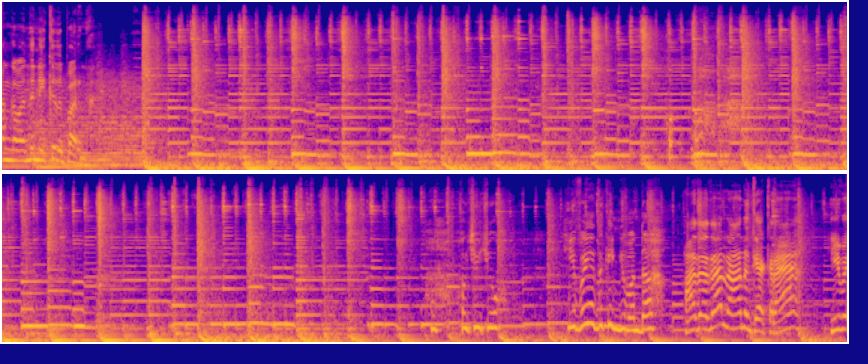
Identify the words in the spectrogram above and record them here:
அங்க வந்து நிக்குது பாருங்க. இவ எதுக்கு இங்க வந்தா? அதை தான் நானும் கேக்குறேன். இவ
